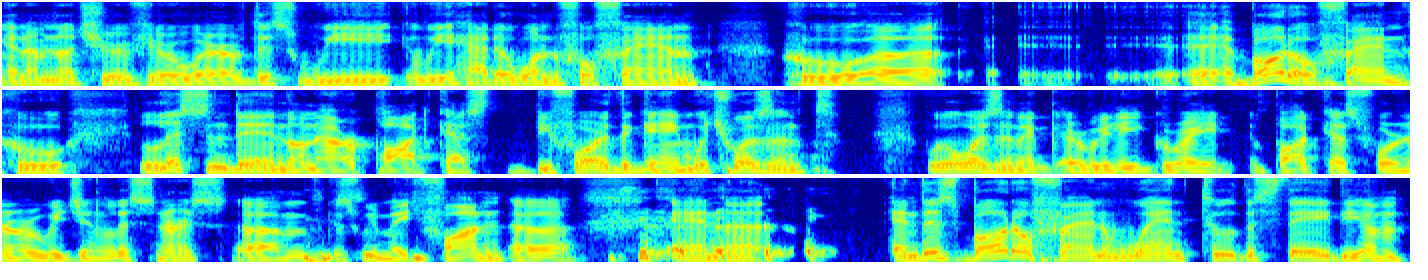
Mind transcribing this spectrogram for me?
and i'm not sure if you're aware of this we we had a wonderful fan who uh a Bodo fan who listened in on our podcast before the game, which wasn't well, wasn't a, a, really great podcast for Norwegian listeners um, because we made fun. Uh, and uh, and this Bodo fan went to the stadium,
